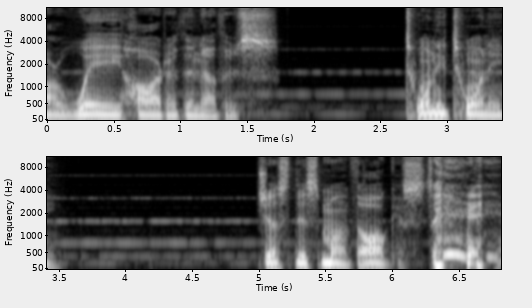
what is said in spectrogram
are way harder than others. 2020, just this month, August.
